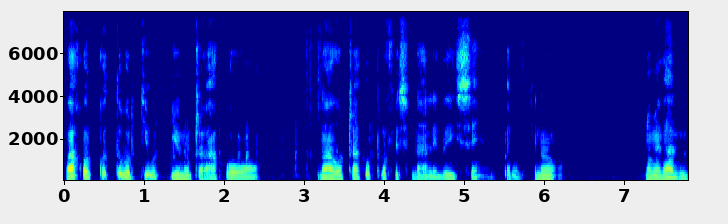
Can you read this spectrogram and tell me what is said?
bajo el costo, ¿por qué? Porque yo no trabajo, no hago trabajos profesionales de diseño, compadre, porque no, no me dan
